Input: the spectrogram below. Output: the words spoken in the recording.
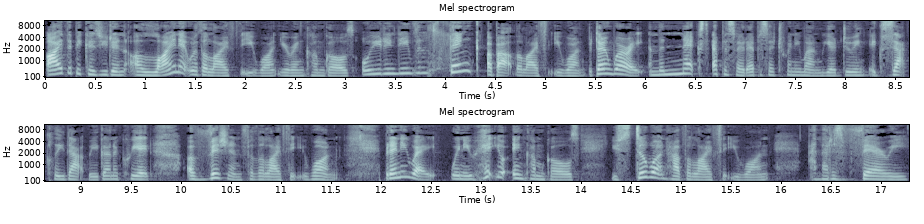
Either because you didn't align it with the life that you want, your income goals, or you didn't even think about the life that you want. But don't worry, in the next episode, episode 21, we are doing exactly that. We're going to create a vision for the life that you want. But anyway, when you hit your income goals, you still won't have the life that you want. And that is very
